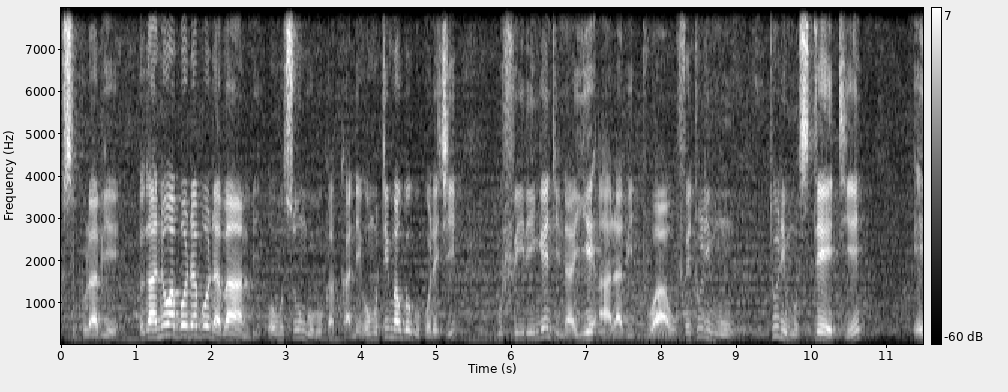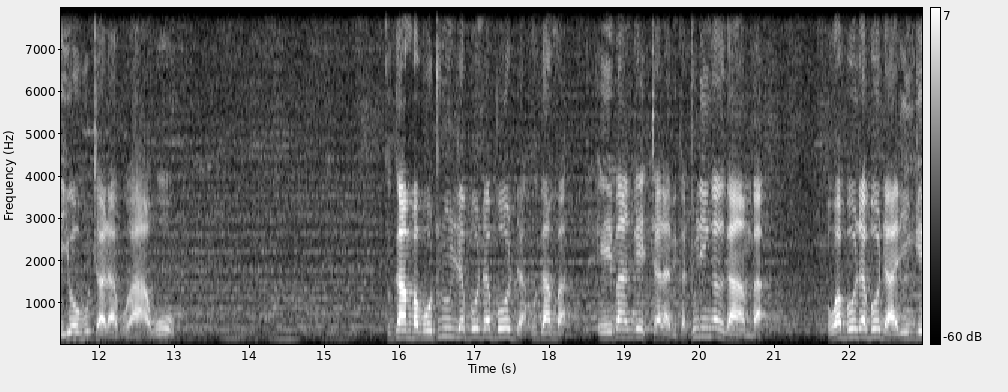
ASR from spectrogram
sikulabye. Ega newa boodabooda bambi obusungu bukakkane omutima gwe gukole ki? Gufiiringe nti naye alabiddwawo ffe tuli mu tuli mu siteeti ey'obutalabwawo kugamba bw'otunulira boodabooda kugamba ebanga etalabika tulinga kugamba owa boodabooda alinga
